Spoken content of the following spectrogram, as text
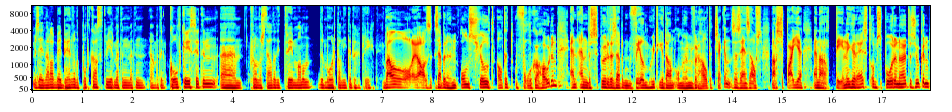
we zijn wel al bij het begin van de podcast dat we hier met een, met een, ja, met een cold case zitten. Ehm, ik veronderstel dat die twee mannen de moord dan niet hebben gepleegd. Wel, ja, ze, ze hebben hun onschuld altijd volgehouden. En, en de speurders hebben veel moeite gedaan om hun verhaal te checken. Ze zijn zelfs naar Spanje en naar Athene gereisd om sporen uit te zoeken.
